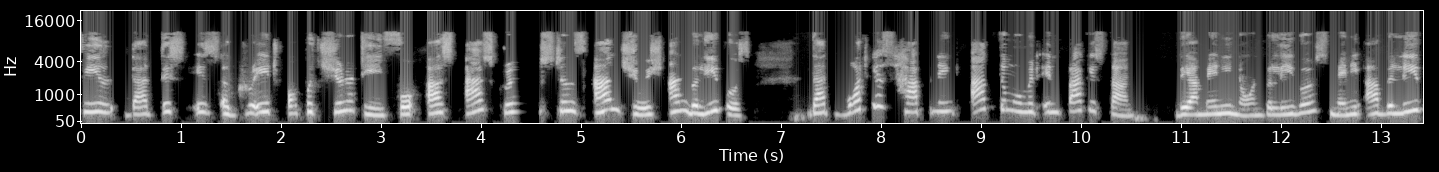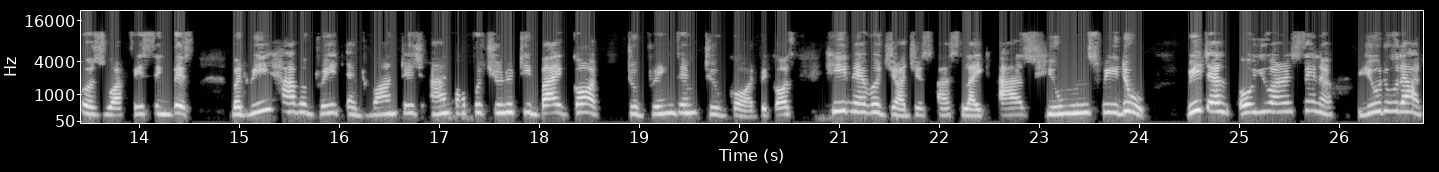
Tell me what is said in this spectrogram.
feel that this is a great opportunity for us as Christians and Jewish unbelievers that what is happening at the moment in Pakistan, there are many non-believers, many are believers who are facing this, but we have a great advantage and opportunity by God to bring them to God because he never judges us like as humans we do. We tell, oh, you are a sinner. You do that.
